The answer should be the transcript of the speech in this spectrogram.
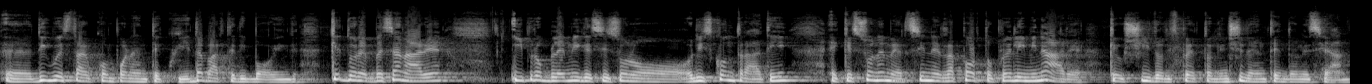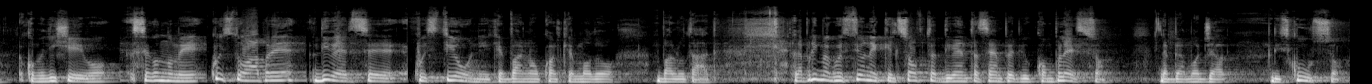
eh, di questa componente qui da parte di Boeing che dovrebbe sanare i problemi che si sono riscontrati e che sono emersi nel rapporto preliminare che è uscito rispetto all'incidente indonesiano. Come dicevo, secondo me questo apre diverse questioni che vanno in qualche modo valutate. La prima questione è che il software diventa sempre più complesso, ne abbiamo già discusso,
